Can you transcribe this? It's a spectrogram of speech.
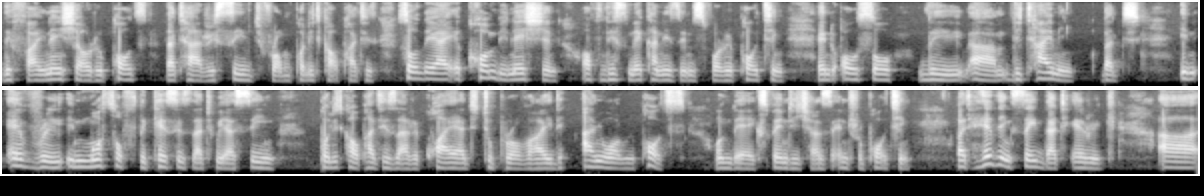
the financial reports that are received from political parties. So they are a combination of these mechanisms for reporting and also the, um, the timing. But in every, in most of the cases that we are seeing, political parties are required to provide annual reports on their expenditures and reporting. But having said that, Erik, uh,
